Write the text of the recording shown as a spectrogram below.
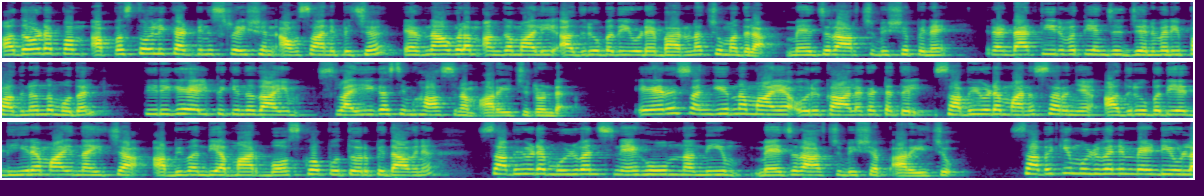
അതോടൊപ്പം അപ്പസ്തോലിക് അഡ്മിനിസ്ട്രേഷൻ അവസാനിപ്പിച്ച് എറണാകുളം അങ്കമാലി അതിരൂപതയുടെ ഭരണ ചുമതല മേജർ ആർച്ച് ബിഷപ്പിനെ രണ്ടായിരത്തി ഇരുപത്തിയഞ്ച് ജനുവരി പതിനൊന്ന് മുതൽ തിരികെ ഏൽപ്പിക്കുന്നതായും സ്ലൈഹിക സിംഹാസനം അറിയിച്ചിട്ടുണ്ട്. ഏറെ സങ്കീർണമായ ഒരു കാലഘട്ടത്തിൽ സഭയുടെ മനസ്സറിഞ്ഞ് അതിരൂപതയെ ധീരമായി നയിച്ച അഭിവന്ധ്യ മാർ ബോസ്കോ പുത്തൂർ പിതാവിന് സഭയുടെ മുഴുവൻ സ്നേഹവും നന്ദിയും മേജർ ആർച്ച് ബിഷപ്പ് അറിയിച്ചു. സഭയ്ക്ക് മുഴുവനും വേണ്ടിയുള്ള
